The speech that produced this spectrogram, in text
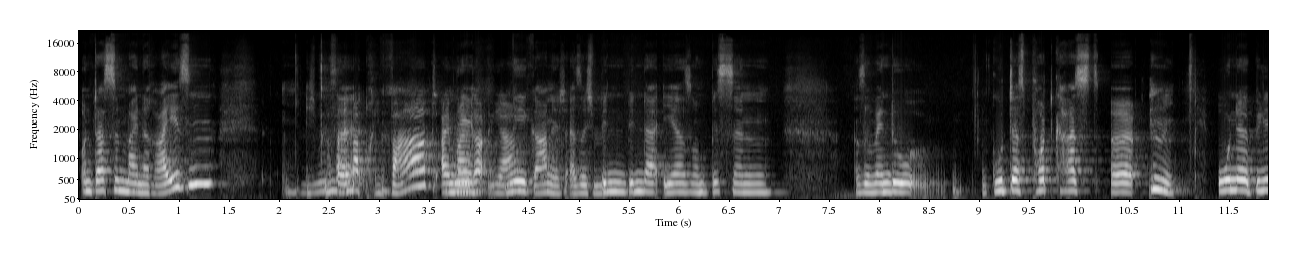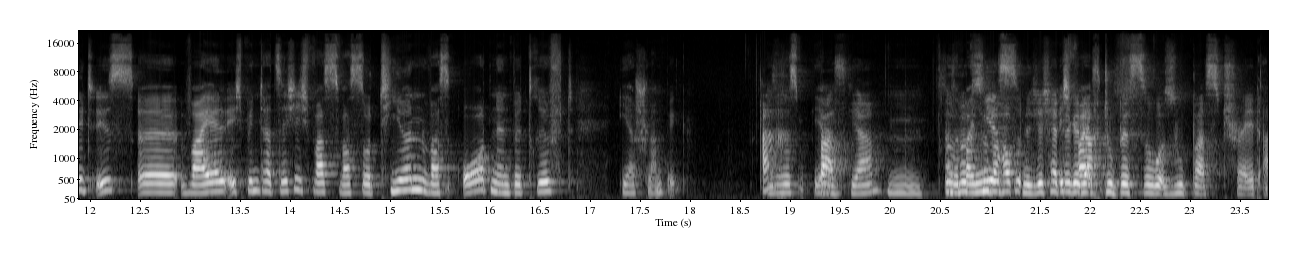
und das sind meine Reisen. Ich bin einmal privat, einmal Nee, da, ja. nee, gar nicht. Also ich bin, bin da eher so ein bisschen, also wenn du, gut, das Podcast äh, ohne Bild ist, äh, weil ich bin tatsächlich, was, was Sortieren, was Ordnen betrifft, eher schlampig. Ach, Also das- ja. was, ja? So Also bei mir überhaupt nicht. Ich hätte ich gedacht, weiß- du bist so super straight Nee,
